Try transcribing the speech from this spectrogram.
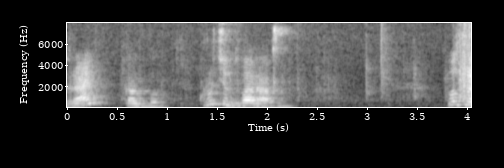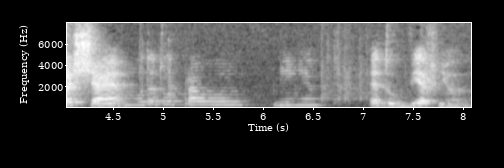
грань, как бы, крутим два раза. Возвращаем вот эту вот правую линию, эту верхнюю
